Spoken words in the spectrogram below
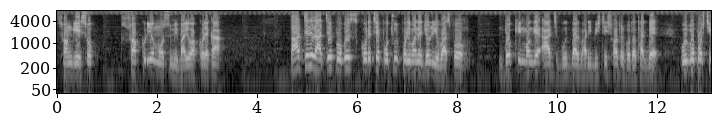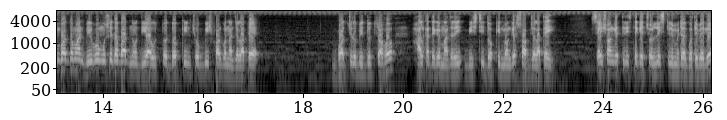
সঙ্গে সক- সক্রিয় মৌসুমি বায়ু অক্ষরেখা। তার জেরে রাজ্যে প্রবেশ করেছে প্রচুর পরিমাণে জলীয় বাষ্প। দক্ষিণবঙ্গে আজ বুধবার ভারী বৃষ্টির সতর্কতা থাকবে। পূর্ব পশ্চিম বর্ধমান, বীরভূম, মুর্শিদাবাদ, নদিয়া, উত্তর, দক্ষিণ চব্বিশ পরগনা জেলাতে বজ্র বিদ্যুৎ সহ হালকা থেকে মাঝারি বৃষ্টি দক্ষিণবঙ্গের সব জেলাতেই। সেই সঙ্গে তিরিশ থেকে চল্লিশ কিলোমিটার গতিবেগে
